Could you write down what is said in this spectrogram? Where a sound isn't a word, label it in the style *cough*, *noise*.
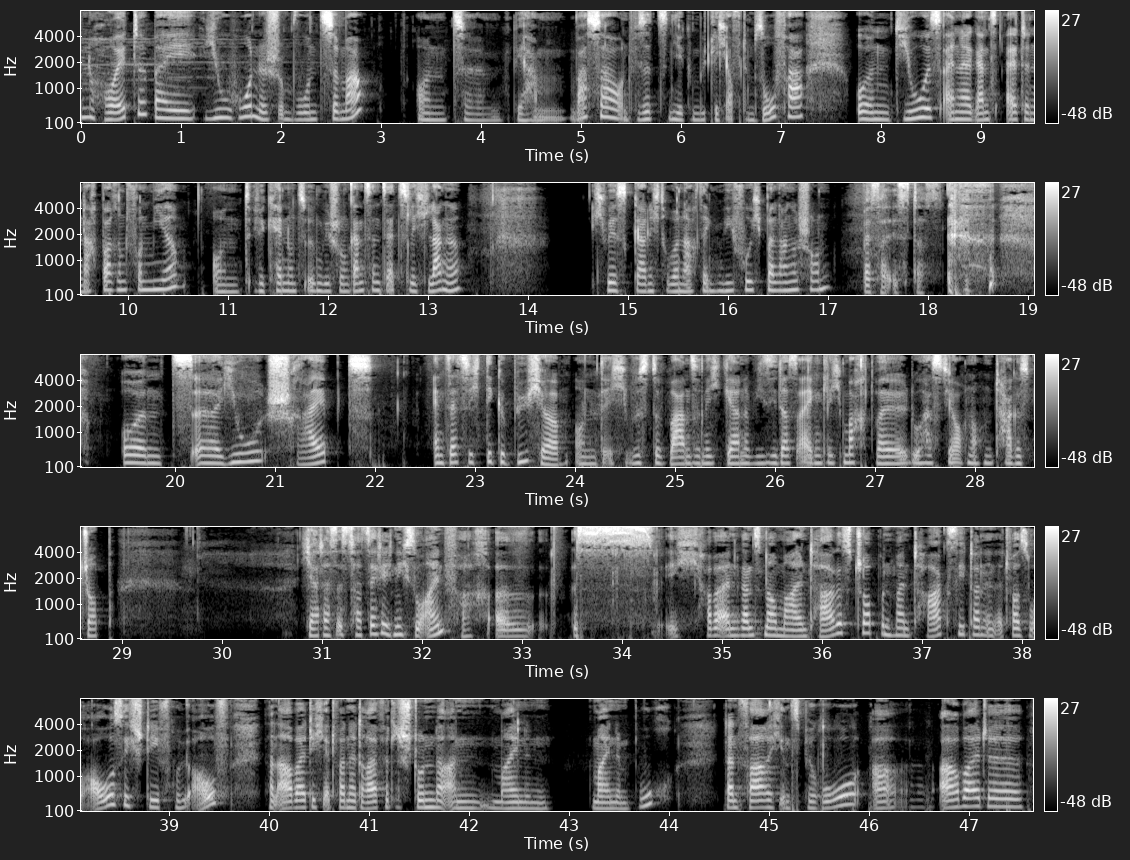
Bin heute bei Ju Honisch im Wohnzimmer und ähm, wir haben Wasser und wir sitzen hier gemütlich auf dem Sofa und Ju ist eine ganz alte Nachbarin von mir und wir kennen uns irgendwie schon ganz entsetzlich lange. Ich will jetzt gar nicht drüber nachdenken, wie furchtbar lange schon. Besser ist das. *laughs* und äh, Ju schreibt entsetzlich dicke Bücher und ich wüsste wahnsinnig gerne, wie sie das eigentlich macht, weil du hast ja auch noch einen Tagesjob. Ja, das ist tatsächlich nicht so einfach. Also es, ich habe einen ganz normalen Tagesjob und mein Tag sieht dann in etwa so aus. Ich stehe früh auf, dann arbeite ich etwa eine Dreiviertelstunde an meinen, meinem Buch, dann fahre ich ins Büro, arbeite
